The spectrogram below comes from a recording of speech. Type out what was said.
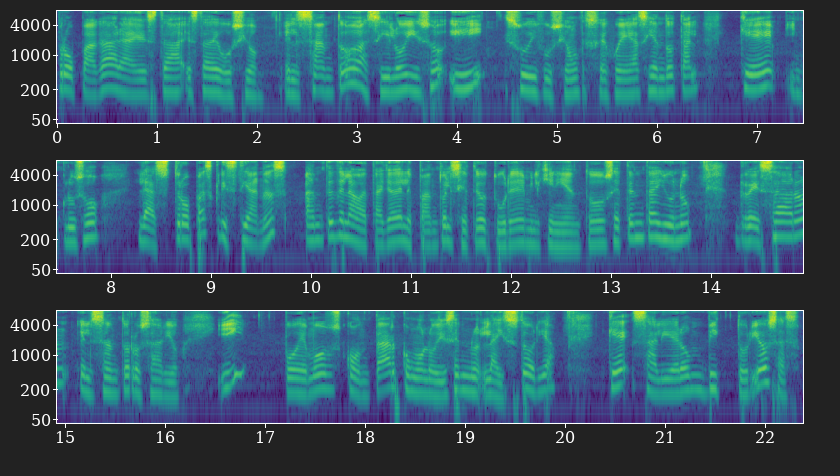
propagara esta, esta devoción. El santo así lo hizo y su difusión se fue haciendo tal que incluso las tropas cristianas, antes de la batalla de Lepanto el 7 de octubre de 1571, rezaron el Santo Rosario y podemos contar, como lo dice la historia, que salieron victoriosas.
